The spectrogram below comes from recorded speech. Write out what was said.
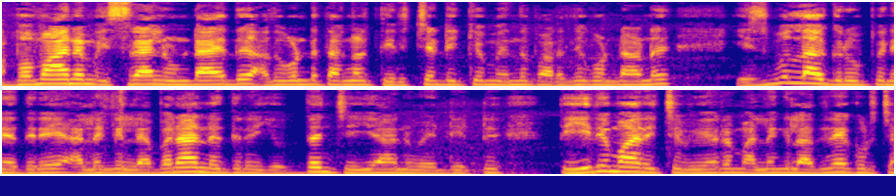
അപമാനം ഇസ്രായേൽ ഉണ്ടായത് അതുകൊണ്ട് തങ്ങൾ തിരിച്ചടിക്കും എന്ന് പറഞ്ഞുകൊണ്ടാണ് ഹിസ്ബുല്ല ഗ്രൂപ്പിനെതിരെ അല്ലെങ്കിൽ ലബനാനെതിരെ യുദ്ധം ചെയ്യാൻ വേണ്ടിയിട്ട് തീരുമാനിച്ച വിവരം അല്ലെങ്കിൽ അതിനെക്കുറിച്ച്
